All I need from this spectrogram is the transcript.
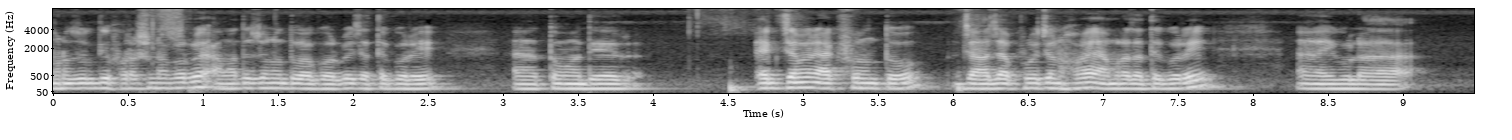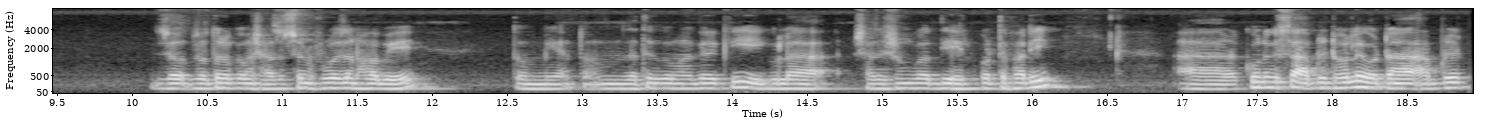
মনোযোগ দিয়ে পড়াশোনা করবে, আমাদের জন্য দোয়া করবে যাতে করে তোমাদের এক্সামের আগ পর্যন্ত যা যা প্রয়োজন হয় আমরা যাতে করে এগুলা যত রকমের সাজেশন প্রয়োজন হবে, তুমি যাতে তোমাদের কি এগুলা সাজেশনগুলো দিয়ে হেল্প করতে পারি। আর কোনো কিছু আপডেট হলে ওটা আপডেট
